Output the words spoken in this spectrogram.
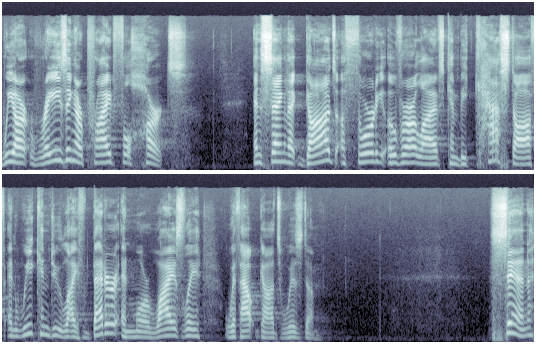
We are raising our prideful hearts and saying that God's authority over our lives can be cast off and we can do life better and more wisely without God's wisdom. Sin,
